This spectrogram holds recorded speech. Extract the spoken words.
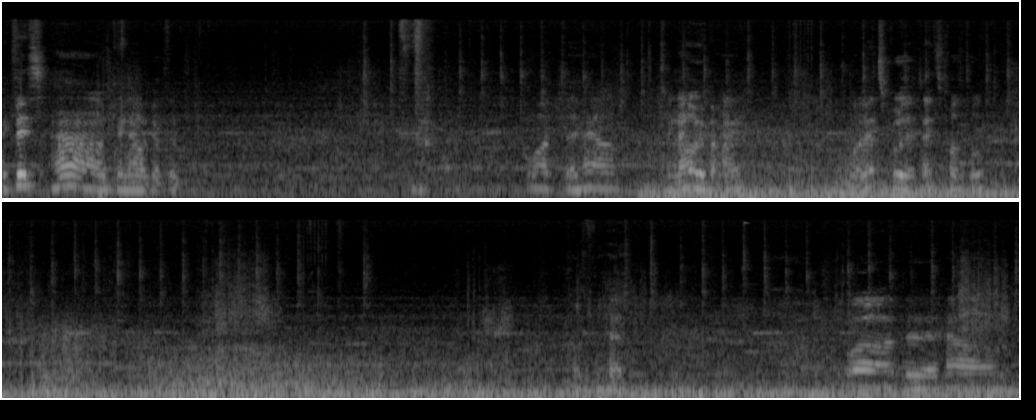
Like this? Ah, okay, now I got it. what the hell? And now we're behind. Well, that's cool that that's possible. What the hell?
